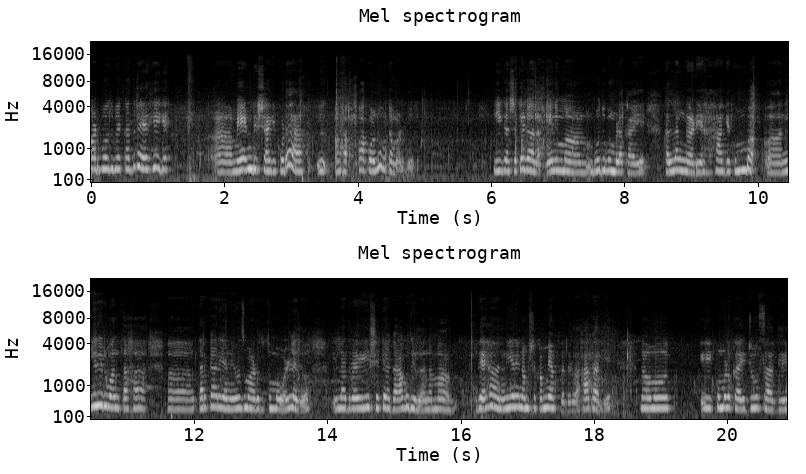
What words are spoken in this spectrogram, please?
ಮಾಡ್ಬೋದು ಬೇಕಾದರೆ ಹೀಗೆ ಮೇನ್ ಡಿಶ್ ಆಗಿ ಕೂಡ ಹಾಕ್ಕೊಂಡು ಊಟ ಮಾಡ್ಬೋದು. ಈಗ ಸೆಕೆಗಾಲಕ್ಕೆ ನಿಮ್ಮ ಬೂದುಗುಂಬಳಕಾಯಿ ಕಲ್ಲಂಗಡಿ, ಹಾಗೆ ತುಂಬ ನೀರಿರುವಂತಹ ತರಕಾರಿಯನ್ನು ಯೂಸ್ ಮಾಡೋದು ತುಂಬ ಒಳ್ಳೆಯದು ಇಲ್ಲಾದರೆ ಈ ಸೆಕೆಗೆ ಆಗೋದಿಲ್ಲ. ನಮ್ಮ ದೇಹ ನೀರಿನ ಅಂಶ ಕಮ್ಮಿ ಆಗ್ತದಲ್ಲ. ಹಾಗಾಗಿ ನಾವು ಈ ಕುಂಬಳಕಾಯಿ ಜ್ಯೂಸ್ ಆಗಲಿ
